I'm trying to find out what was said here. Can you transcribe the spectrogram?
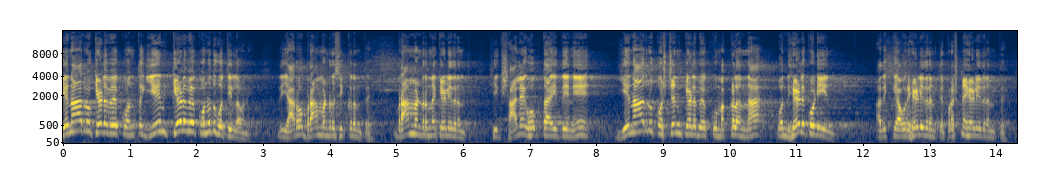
ಏನಾದರೂ ಕೇಳಬೇಕು ಅಂತ ಏನು ಕೇಳಬೇಕು ಅನ್ನೋದು ಗೊತ್ತಿಲ್ಲ ಅವನಿಗೆ. ಯಾರೋ ಬ್ರಾಹ್ಮಣರು ಸಿಕ್ಕರಂತೆ. ಬ್ರಾಹ್ಮಣರನ್ನ ಕೇಳಿದ್ರಂತೆ. ಹೀಗೆ ಶಾಲೆಗೆ ಹೋಗ್ತಾ ಇದ್ದೇನೆ. ಏನಾದರೂ ಕ್ವಶನ್ ಕೇಳಬೇಕು, ಮಕ್ಕಳನ್ನು ಒಂದು ಹೇಳಿಕೊಡಿ ಅದಕ್ಕೆ ಅವ್ರು ಹೇಳಿದ್ರಂತೆ, ಪ್ರಶ್ನೆ ಹೇಳಿದ್ರಂತೆ.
